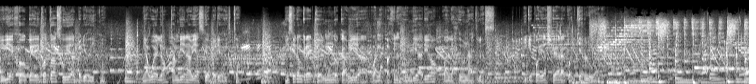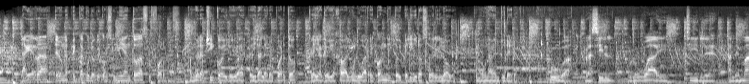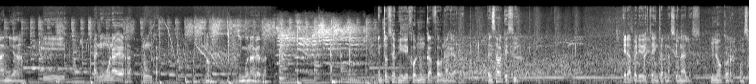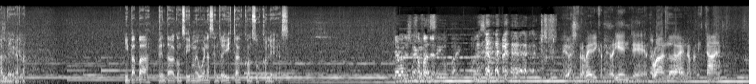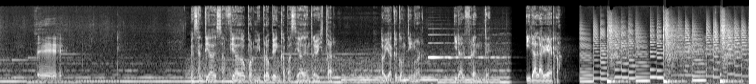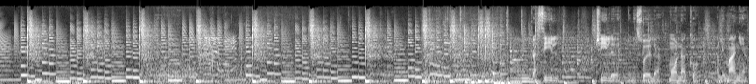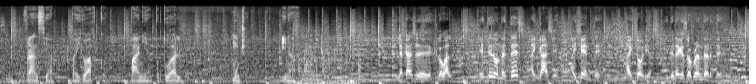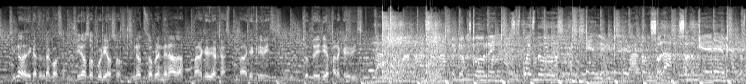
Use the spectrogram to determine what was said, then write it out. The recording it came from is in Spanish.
Mi viejo, que dedicó toda su vida al periodismo. Mi abuelo también había sido periodista. Me hicieron creer que el mundo cabía o en las páginas de un diario o en las de un atlas, y que podía llegar a cualquier lugar. La guerra era un espectáculo que consumía en todas sus formas. Cuando era chico y lo iba a despedir al aeropuerto, creía que viajaba a algún lugar recóndito y peligroso del globo, como un aventurero. Cuba, Brasil, Uruguay, Chile, Alemania. Y a ninguna guerra, nunca. No, ninguna guerra. Entonces mi viejo nunca fue a una guerra. Pensaba que sí. Era periodista de internacionales, no corresponsal de guerra. Mi papá intentaba conseguirme buenas entrevistas con sus colegas. En Centroamérica, Medio Oriente, en Ruanda, en Afganistán. Eh, Me sentía desafiado por mi propia incapacidad de entrevistar. Había que continuar, ir al frente, ir a la guerra. Brasil, Chile, Venezuela, Mónaco, Alemania, Francia, País Vasco, España, Portugal, mucho y nada. La calle es global. Estés donde estés, hay calle, hay gente, hay historias. Y tenés que sorprenderte. Si no, dedícate a otra cosa. Si no sos curioso y no te sorprende nada, ¿para qué viajas? ¿Para qué escribís? Yo te diría para qué vivís. La y todos corren El emperador solar solo quiere vernos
